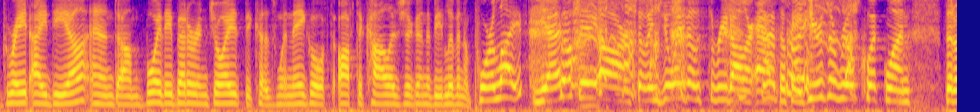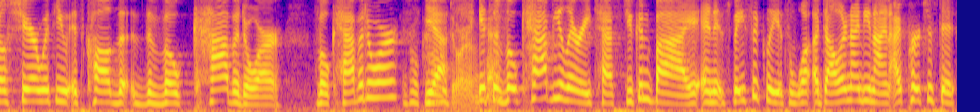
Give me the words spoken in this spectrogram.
great idea, and um, boy, they better enjoy it because when they go off to, off to college, they're going to be living a poor life. Yes, So- they are. So enjoy those $3 apps. That's okay, right. here's a real quick one that I'll share with you. It's called the, the Vocabador. Vocabador. Yeah, Vocabador, it's a vocabulary test you can buy, and it's basically it's a dollar ninety nine. I purchased it,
